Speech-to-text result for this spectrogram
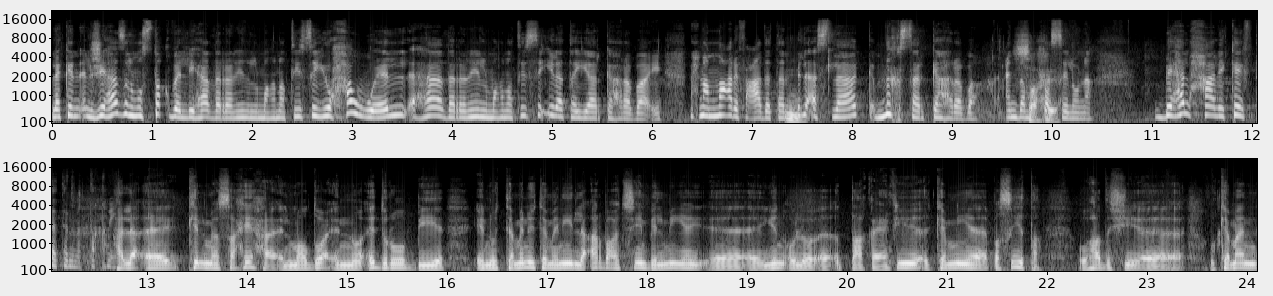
لكن الجهاز المستقبل لهذا الرنين المغناطيسي يحول هذا الرنين المغناطيسي إلى تيار كهربائي. نحن بنعرف عادة م. بالأسلاك بنخسر كهرباء عندما صحيح. تصلنا بهالحالة كيف تتم التقنية؟ هلا كلمة صحيحة. الموضوع إنه قدروا بانه 88 ل 94% ينقلوا الطاقة. يعني في كمية بسيطة وهذا الشيء وكمان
